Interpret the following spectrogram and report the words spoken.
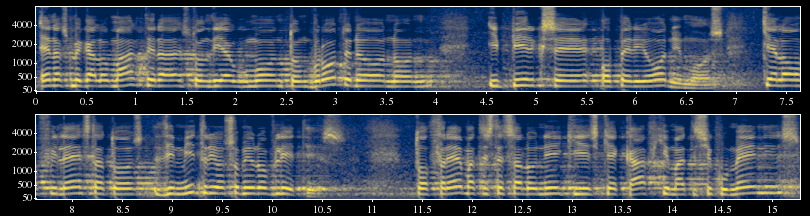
ένας μεγαλομάρτυρας των διαγουμών των πρώτων αιώνων υπήρξε ο περιώνυμος και λαοφιλέστατος Δημήτριος ο Μυροβλήτης. Το θρέμα της Θεσσαλονίκης και κάφημα της Οικουμένης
